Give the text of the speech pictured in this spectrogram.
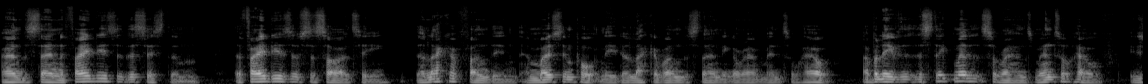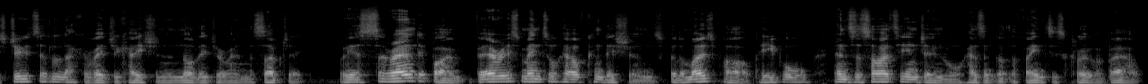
I understand the failures of the system, the failures of society, the lack of funding, and most importantly, the lack of understanding around mental health. I believe that the stigma that surrounds mental health is due to the lack of education and knowledge around the subject. We are surrounded by various mental health conditions, for the most part, people and society in general hasn't got the faintest clue about.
